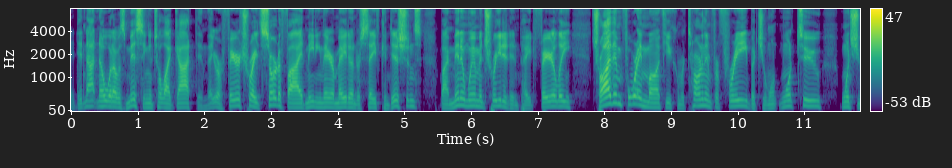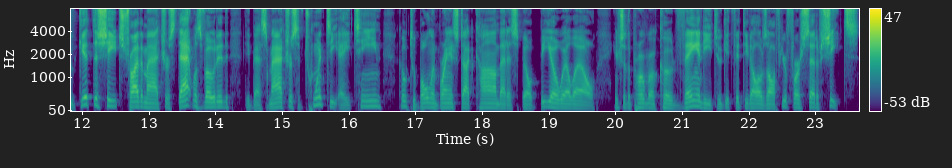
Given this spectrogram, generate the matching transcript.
I did not know what I was missing until I got them. They are fair trade certified, meaning they are made under safe conditions by men and women treated and paid fairly. Try them for a month. You can return them for free, but you won't want to. Once you get the sheets, try the mattress. That was voted the best mattress of 2018. Go to bollandbranch.com. That is spelled B O L L. Enter the promo code VANDY to get $50 off your first set of sheets.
